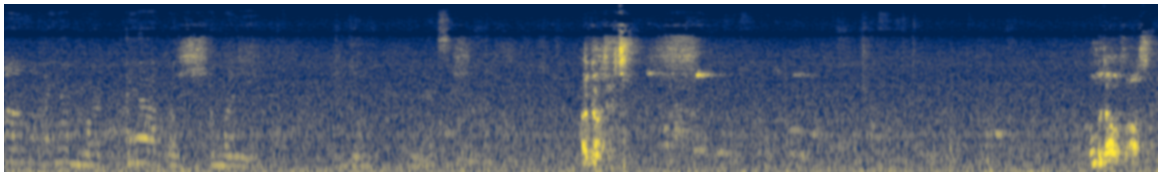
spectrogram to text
Uh, I have more. I have a, a money. I got it. Ooh, that was awesome.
